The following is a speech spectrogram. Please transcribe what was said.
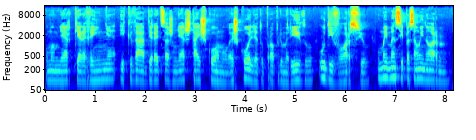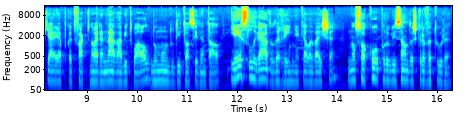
uma mulher que era rainha e que dá direitos às mulheres tais como a escolha do próprio marido, o divórcio, uma emancipação enorme que à época, de facto, não era nada habitual no mundo dito ocidental. E é esse legado da rainha que ela deixa não só com a proibição da escravatura,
